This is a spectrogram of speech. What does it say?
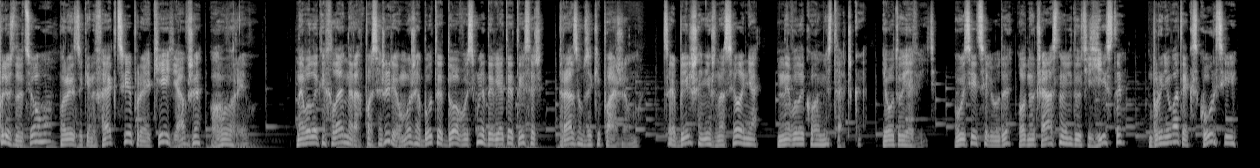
Плюс до цього ризик інфекції, про який я вже говорив. На великих лайнерах пасажирів може бути до 8-9 тисяч разом з екіпажем. Це більше, ніж населення невеликого містечка. І от уявіть, усі ці люди одночасно йдуть їсти, бронювати екскурсії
